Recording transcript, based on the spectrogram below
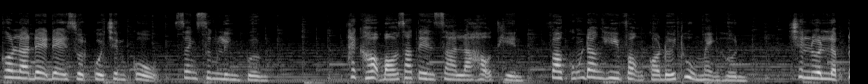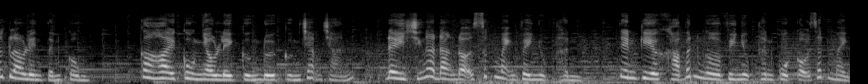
còn là đệ đệ ruột của chân cổ, danh xưng linh vương. Thạch họ báo ra tên ra là Hạo Thiền và cũng đang hy vọng có đối thủ mạnh hơn. Trần Luân lập tức lao lên tấn công. Cả hai cùng nhau lấy cứng đối cứng chạm chán. Đây chính là đàng đọ sức mạnh về nhục thần. Tên kia khá bất ngờ vì nhục thần của cậu rất mạnh,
